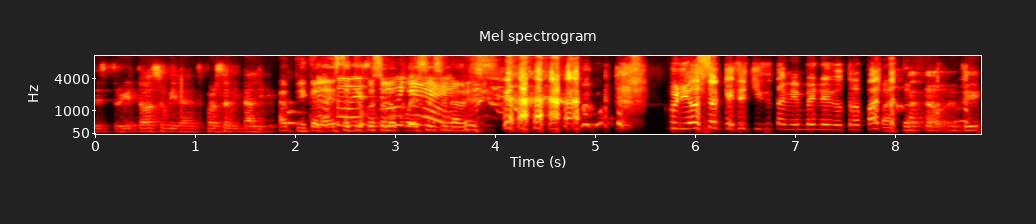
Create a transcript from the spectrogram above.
destruye toda su vida, su fuerza vital. Aplícala, este truco solo puede hacerse una vez. Curioso que ese chiste también viene de otro pato. Pato. Mato, sí.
